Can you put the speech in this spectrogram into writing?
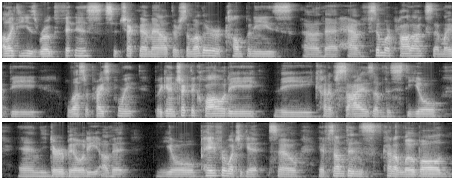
I like to use Rogue Fitness, so check them out. There's some other companies uh, that have similar products that might be a lesser price point but again, check the quality, the kind of size of the steel, and the durability of it. You'll pay for what you get. So if something's kind of lowballed,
